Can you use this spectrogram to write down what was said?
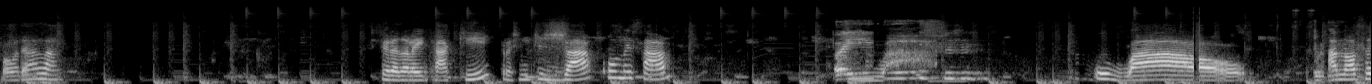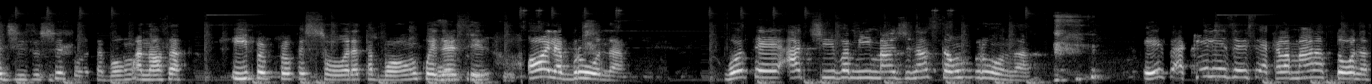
Bora lá. Esperando ela entrar aqui pra gente já começar. Oi! Uau! Uau. A nossa diva chegou, tá bom? A nossa hiper professora, tá bom? Com exercício. Olha, Bruna, você ativa a minha imaginação, Bruna. Esse, aquele exercício, aquela maratona,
